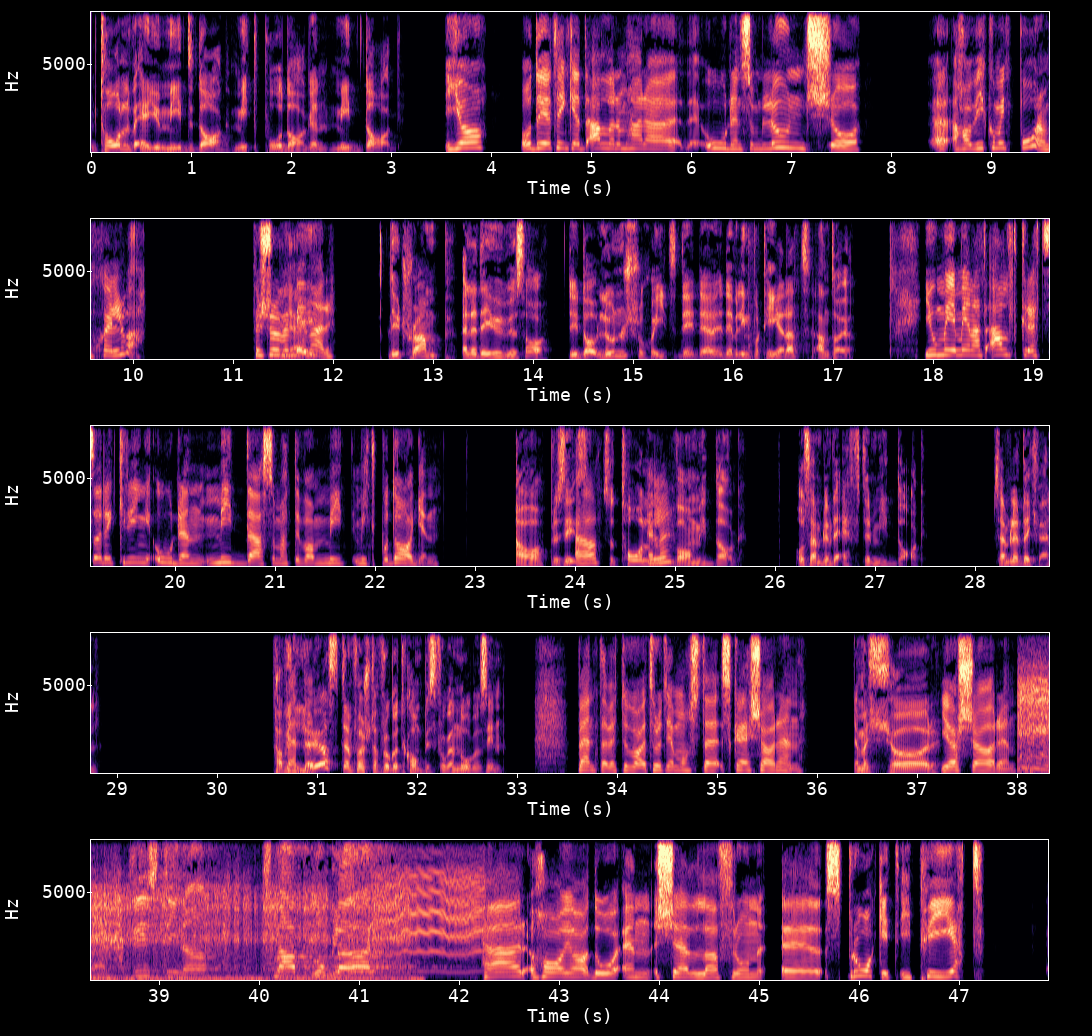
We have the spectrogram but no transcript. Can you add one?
12 är ju middag, mitt på dagen, middag. Ja, och det jag tänker att alla de här äh, orden som lunch och... Äh, har vi kommit på dem själva? Förstår du vad jag menar? Det är ju Trump, eller det är USA. Det är lunch och skit, det, det, det är väl importerat, antar jag. Jo, men jag menar att allt kretsade kring orden middag som att det var mitt, mitt på dagen. Ja, precis. Ja. Så 12 Eller? var middag. Och sen blev det efter middag. Sen blev det kväll. Har vi Vänta. löst den första fråga till kompisfrågan någonsin? Vänta, vet du vad? Jag tror att jag måste... Ska jag köra en? Ja men kör! Jag kör en. Kristina snabbgooglar. Här har jag då en källa från eh, språket i P1.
